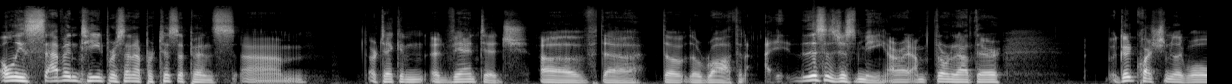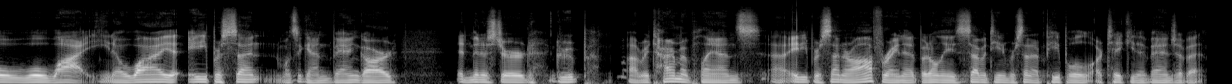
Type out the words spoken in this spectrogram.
only 17% of participants um, are taking advantage of the the the Roth. And I, this is just me. All right, I'm throwing it out there a good question. Like, well, well, why? You know, why eighty percent? Once again, Vanguard administered group uh, retirement plans, uh, eighty percent are offering it, but only seventeen percent of people are taking advantage of it.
